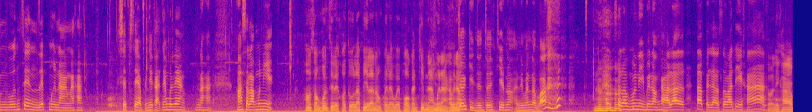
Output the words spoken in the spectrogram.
ำวุ้นเส้นเล็บมือนางนะคะแซ่บๆบรรยากาศยังบ่แรงนะคะอะสำหรับมื้อนี้เฮาสองคนสิได้ขอตัวแล้วพี่แล้วน้องไปแล้วไว้พอกันคลิปหน้ามื้อหน้าครับพี่น้องเจ้ากินจนจนคลิปเนาะอันนี้มันแบบบ้า สำหรับมื้อนี้พี่น้องค่ะลาลาไปแล้วสวัสดีค่ะ สวัสดีครับ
